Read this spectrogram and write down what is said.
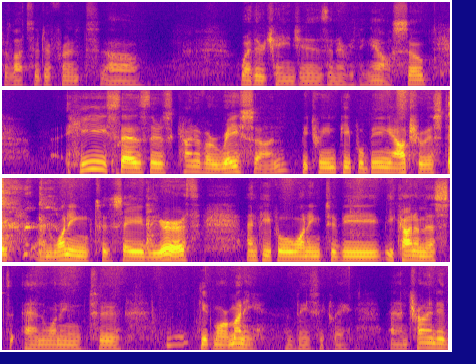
to lots of different uh, weather changes and everything else. So he says there's kind of a race on between people being altruistic and wanting to save the earth and people wanting to be economists and wanting to get more money, basically, and trying to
